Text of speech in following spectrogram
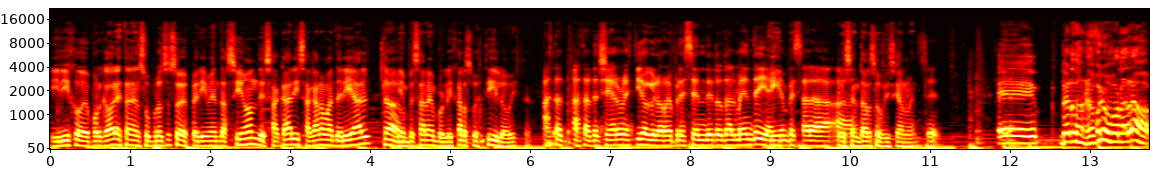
y dijo de porque ahora está en su proceso de experimentación, de sacar y sacar material Claro. y empezar a prolijar su estilo, ¿viste? Hasta, hasta llegar a un estilo que lo represente totalmente y ahí Y empezar a. a- Presentarse oficialmente. Eh, perdón, nos fuimos por la rama,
